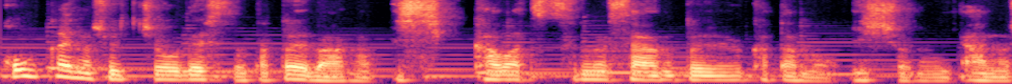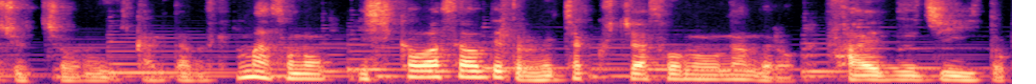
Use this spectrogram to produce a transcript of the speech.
今回の出張ですと、例えばあの石川進さんという方も一緒にあの出張に行かれたんですけど、まあ、その石川さんっていうと、めちゃくちゃその、なんだろう、5G と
